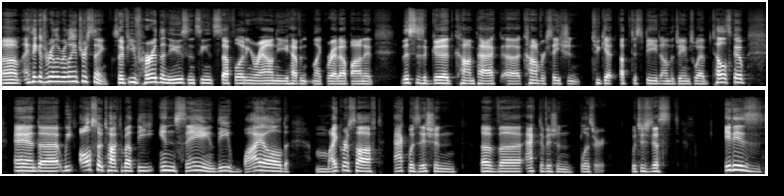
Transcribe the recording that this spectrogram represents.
Um, I think it's really, really interesting. So if you've heard the news and seen stuff floating around, and you haven't like read up on it, this is a good compact uh, conversation to get up to speed on the James Webb Telescope. And uh, we also talked about the insane, the wild Microsoft acquisition of uh, Activision Blizzard, which is just, it is.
